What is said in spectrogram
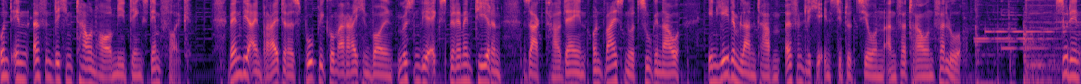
und in öffentlichen Townhall-Meetings dem Volk. Wenn wir ein breiteres Publikum erreichen wollen, müssen wir experimentieren, sagt Haldane und weiß nur zu genau, in jedem Land haben öffentliche Institutionen an Vertrauen verloren. Zu den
